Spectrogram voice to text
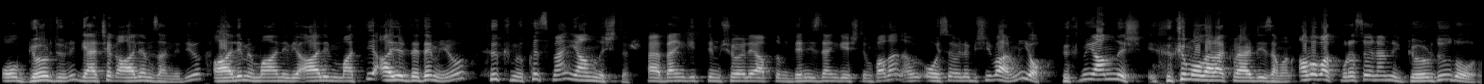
O gördüğünü gerçek alem zannediyor. Alemi manevi, alemi maddi ayırt edemiyor. Hükmü kısmen yanlıştır. Ha ben gittim şöyle yaptım, denizden geçtim falan. Oysa öyle bir şey var mı? Yok. Hükmü yanlış. Hüküm olarak verdiği zaman. Ama bak burası önemli. Gördüğü doğru.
